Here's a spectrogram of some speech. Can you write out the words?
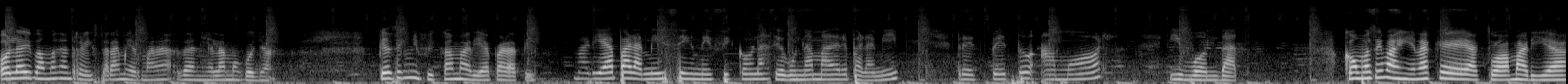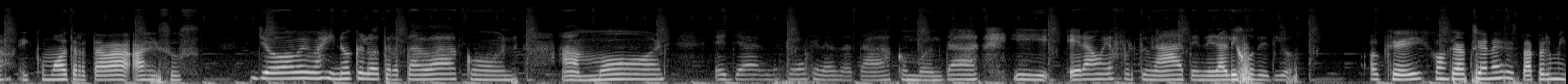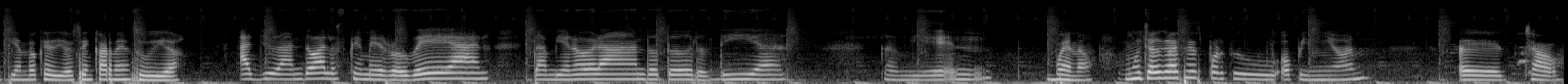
Hola y vamos a entrevistar a mi hermana Daniela Mogollón. ¿Qué significa María para ti? María para mí significa una segunda madre para mí, respeto, amor y bondad. ¿Cómo se imagina que actuaba María y cómo trataba a Jesús? Yo me imagino que lo trataba con amor, ella creo que lo trataba con bondad y era muy afortunada de tener al Hijo de Dios. Ok, ¿con qué acciones está permitiendo que Dios se encarne en su vida? Ayudando a los que me rodean, también orando todos los días, también... Bueno, muchas gracias por su opinión. Eh, chao.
